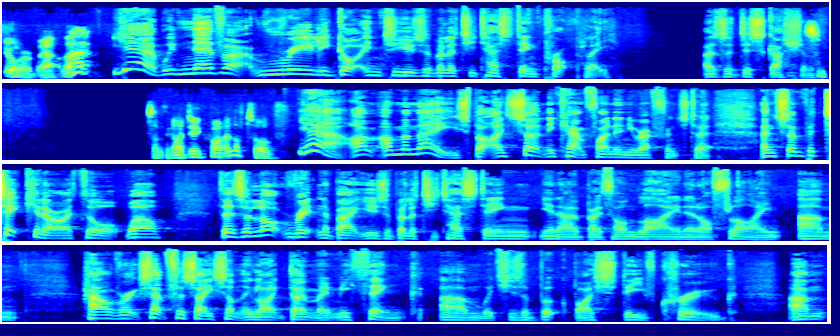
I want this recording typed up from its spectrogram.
sure about that? yeah, we've never really got into usability testing properly as a discussion. Something I do quite a lot of. Yeah, I'm, I'm amazed, but I certainly can't find any reference to it. And so, in particular, I thought, well, there's a lot written about usability testing, you know, both online and offline. Um, however, except for, say, something like Don't Make Me Think, um, which is a book by Steve Krug, um,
